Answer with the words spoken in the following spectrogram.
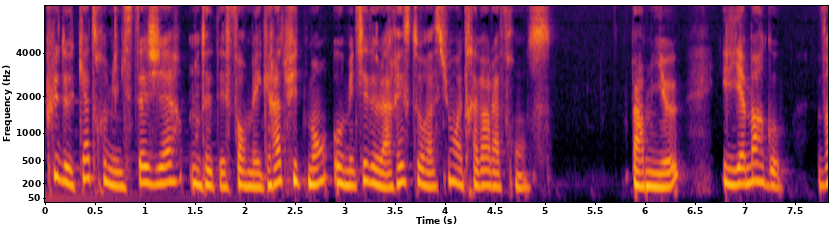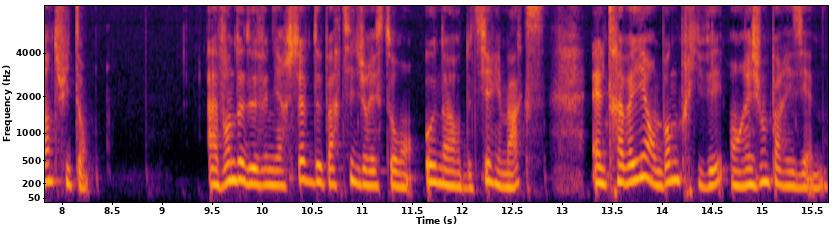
plus de 4000 stagiaires ont été formés gratuitement au métier de la restauration à travers la France. Parmi eux, il y a Margot, 28 ans. Avant de devenir chef de partie du restaurant Au Nord de Thierry Marx, elle travaillait en banque privée en région parisienne.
